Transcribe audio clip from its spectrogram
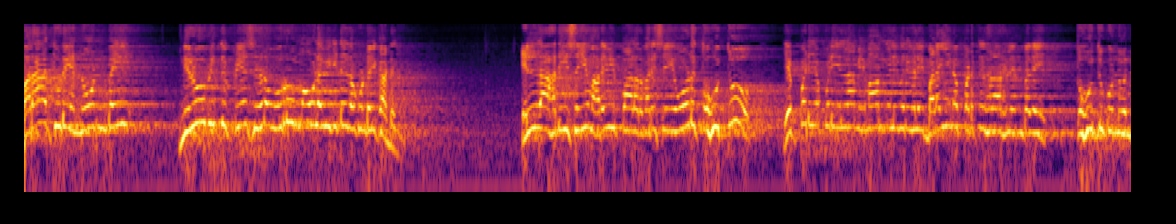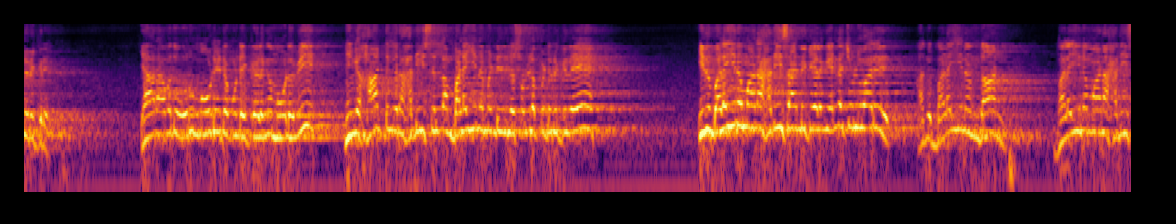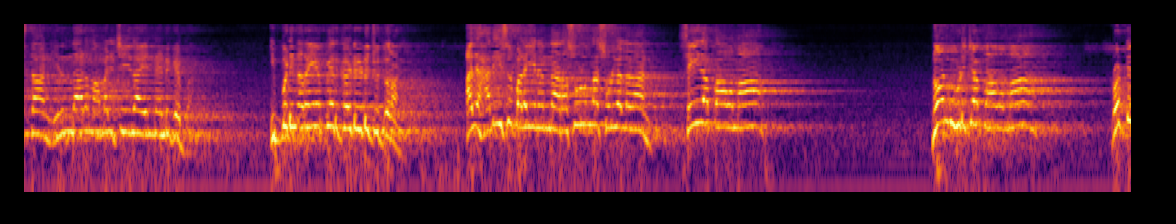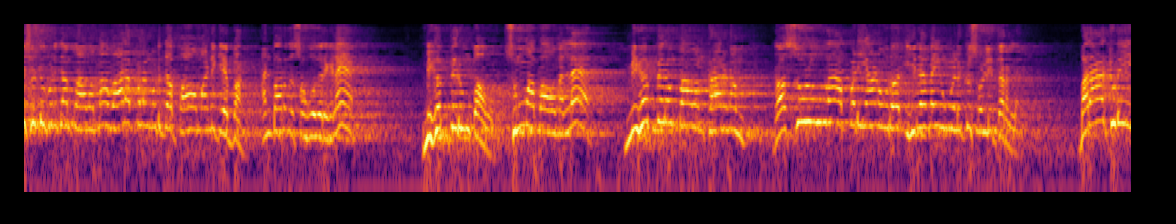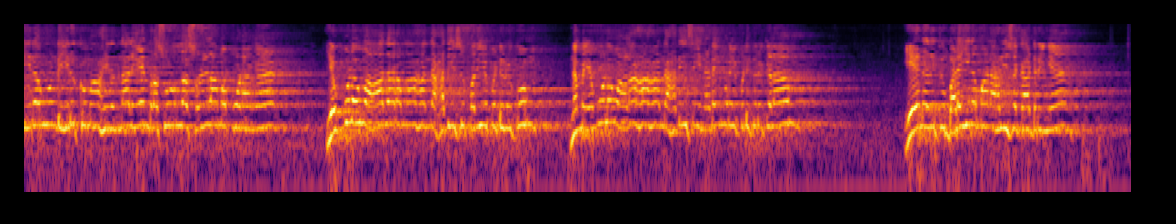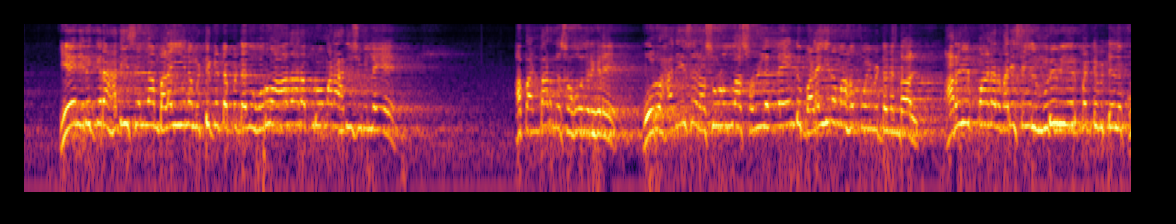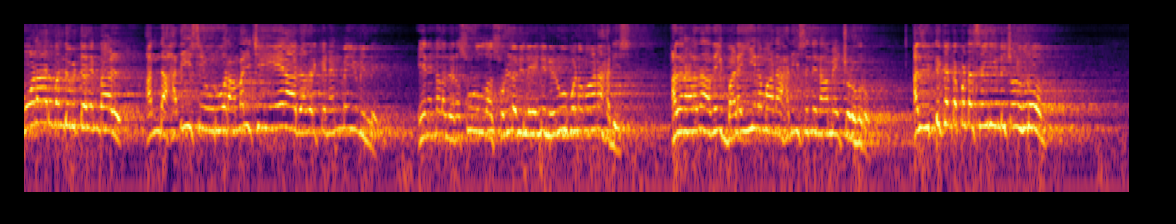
பராத்துடைய நோன்பை நிரூபித்து பேசுகிற ஒரு மௌலவி கிட்ட இதை கொண்டு போய் காட்டுங்க எல்லா ஹதீஸையும் அறிவிப்பாளர் வரிசையோடு தொகுத்து எப்படி எப்படி எல்லாம் இமாம்கள் இவர்களை பலகீனப்படுத்துகிறார்கள் என்பதை தொகுத்து கொண்டு வந்திருக்கிறேன். யாராவது ஒரு மௌலியிட்ட கொண்டே கேளுங்க மௌலவி நீங்க காட்டுகிற ஹதீஸ் எல்லாம் பலகீனம் என்று இதுல சொல்லப்பட்டிருக்குதே. இது பலகீனமான ஹதீஸான்னு கேளுங்க என்ன சொல்லுவாரு? அது பலகீனம் தான் பலகீனமான ஹதீஸ் தான். இருந்தாலும் அமல் செய்தா என்னன்னு கேட்பார் இப்படி நிறைய பேர் கேட்டுட்டு சுத்துறாங்க. அது ஹதீஸ் பலகீனம் தான். ரசூலுல்லா சொல்லலதான் செய்த பாவமா? நோன்பு குடிச்சா பாவமா? ரொட்டி சுட்டு கொடுத்தா பாவமா? வாழைப்பழம் கொடுத்தா பாவமான்னு கேட்பாங்க. அன்பார்ந்த சகோதரிகளே மிக பெரும் பாவம். சும்மா பாவம் அல்ல மிக பெரும் பாவம். காரணம் ரசூலுல்லா அப்படியான ஒரு இரவை உங்களுக்கு சொல்லித் தரல. பராத்துடைய இரவு ஒன்று இருக்குமாக இருந்தால் ஏன் ரசூலுல்லா சொல்லாம போனாங்க? எவ்வளவு ஆதாரமாக அந்த ஹதீஸ் பதியப்பட்டிருக்கும்? நம்ம எவ்வளவு அழகாக அந்த ஹதீஸை நடைமுறைப்படுத்தியிருக்கலாம்? ஏன் அதுக்கு பலகீனமான ஹதீஸை காட்டுறீங்க? ஏன் இருக்கிற ஹதீஸ் எல்லாம் பலகீனம் இட்டுக்கட்டப்பட்டது ஒரு ஆதாரபூர்வமான ஹதீஸும் இல்லையே. அப்ப அன்பார்ந்த சகோதரர்களே ஒரு ஹதீஸ் ரசூலுல்லா சொல்லல என்று பலகீனமாக போய்விட்டது என்றால் அறிவிப்பாளர் வரிசையில் முறிவு ஏற்பட்டு விட்டது கோளாறு வந்து விட்டது என்றால் அந்த ஹதீஸை ஒருவர் அமல் செய்ய இயலாது அதற்கு நன்மையும் இல்லை. ஏனென்றால் அது ரசூலுல்லா சொல்லவில்லை என்று நிரூபணமான ஹதீஸ். அதனாலதான் அதை பலகீனமான ஹதீஸ் என்று நாமே சொல்கிறோம். அது இட்டுக்கட்டப்பட்ட செய்தி என்று சொல்கிறோம்.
